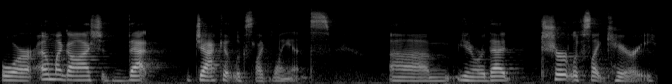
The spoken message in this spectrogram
Or, oh my gosh, that jacket looks like Lance. Um, you know, or that shirt looks like Carrie.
